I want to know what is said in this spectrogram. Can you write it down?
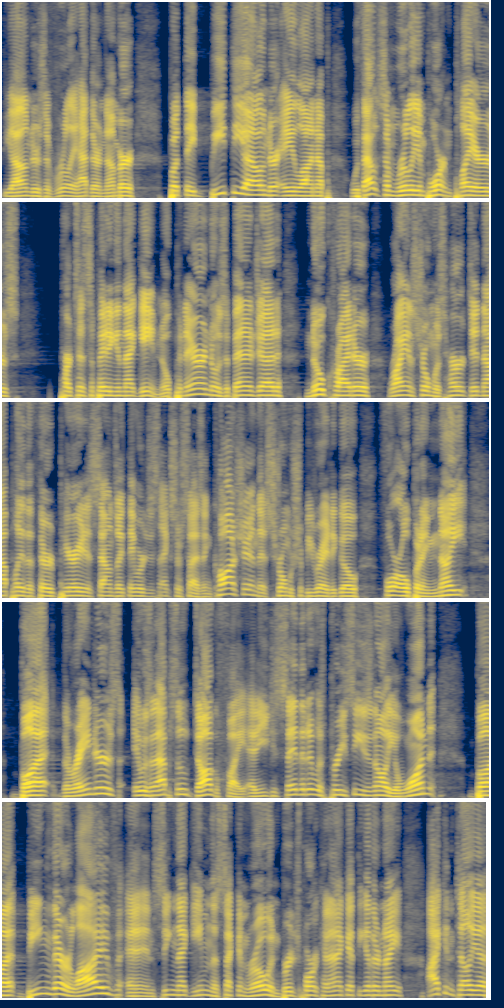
The Islanders have really had their number, but they beat the Islander A lineup without some really important players participating in that game. No Panarin, no Zibanejad, no Kreider. Ryan Strome was hurt, did not play the third period. It sounds like they were just exercising caution that Strome should be ready to go for opening night. But the Rangers, it was an absolute dogfight. And you can say that it was preseason all you want, but being there live and seeing that game in the second row in Bridgeport, Connecticut the other night, I can tell you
